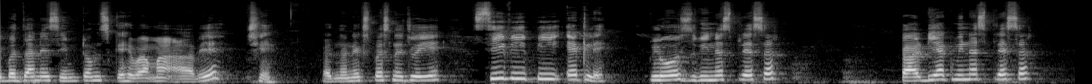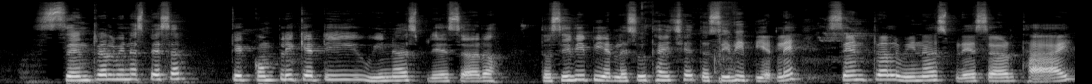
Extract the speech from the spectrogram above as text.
એ બધાને સિમ્ટમ્સ કહેવામાં આવે છે. આજનો નેક્સ્ટ પ્રશ્ન જોઈએ. સીવીપી એટલે close venous pressure cardiac venous pressure central venous pressure કે કોમ્પ્લિકેટિવ વિનસ પ્રેશર તો સીવીપી એટલે શું થાય છે? તો સીવીપી એટલે સેન્ટ્રલ વિનસ પ્રેશર થાય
